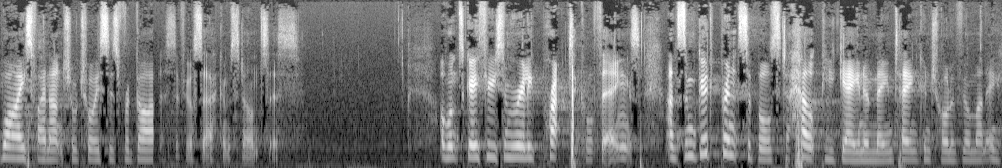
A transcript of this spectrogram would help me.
wise financial choices regardless of your circumstances. I want to go through some really practical things and some good principles to help you gain and maintain control of your money.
